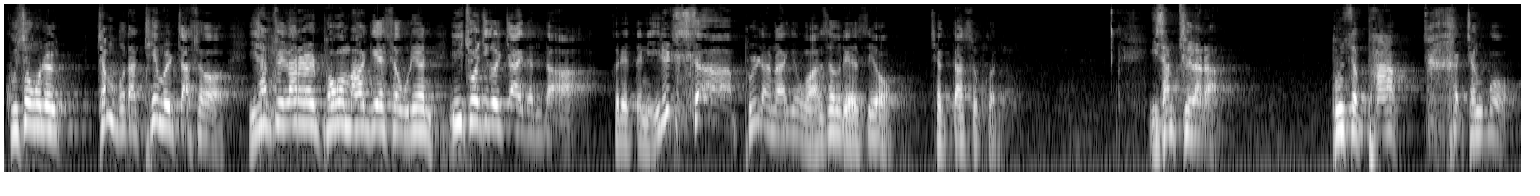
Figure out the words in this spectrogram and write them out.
구성원을 전부 다 팀을 짜서 2, 3, 7 나라를 복음하기 위해서 우리는 이 조직을 짜야 된다. 그랬더니 일사불란하게 완성을 했어요. 책 다섯 권. 2, 3, 7 나라. 분석, 파악, 정보.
